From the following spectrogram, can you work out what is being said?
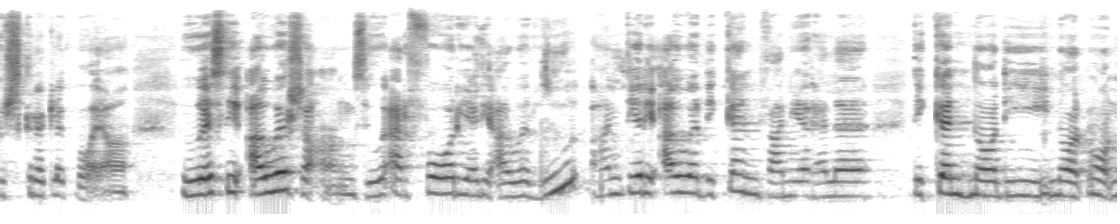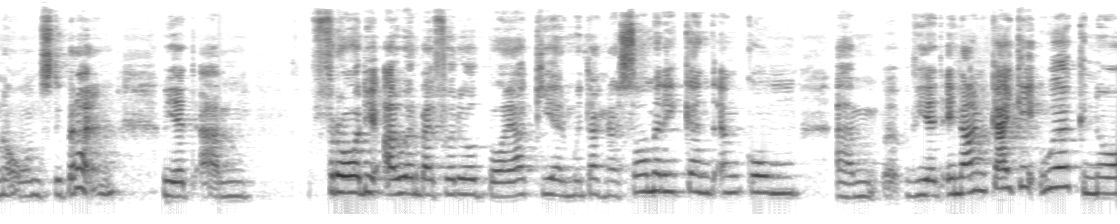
verskriklik baie. Hoe is die ouers se angs? Hoe ervaar jy die ouer? Hoe hanteer die ouer die kind wanneer hulle die kind na die na na, na ons toe bring? Weet ehm um, vra die ouer byvoorbeeld baie keer moet ek nou saam met die kind inkom um, weet en dan kyk jy ook na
